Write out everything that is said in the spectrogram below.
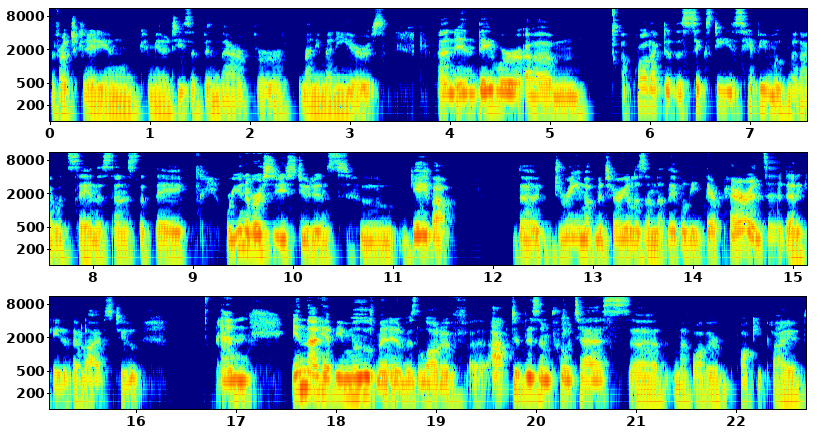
the French Canadian communities have been there for many many years, and in they were um, a product of the '60s hippie movement. I would say, in the sense that they were university students who gave up the dream of materialism that they believed their parents had dedicated their lives to. And in that hippie movement, it was a lot of uh, activism, protests. Uh, my father occupied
